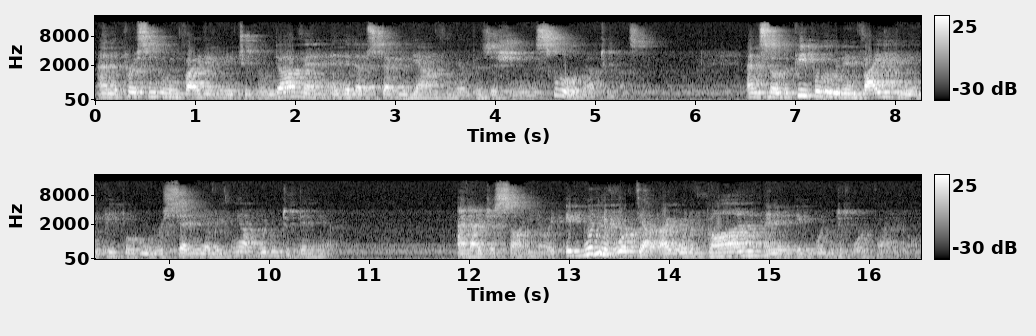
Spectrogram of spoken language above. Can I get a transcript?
And the person who invited me to Vrindavan ended up stepping down from their position in the school about two months later. And so the people who had invited me and the people who were setting everything up wouldn't have been there. And I just thought, you know, it, it wouldn't have worked out. I would have gone and it, it wouldn't have worked out at all.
